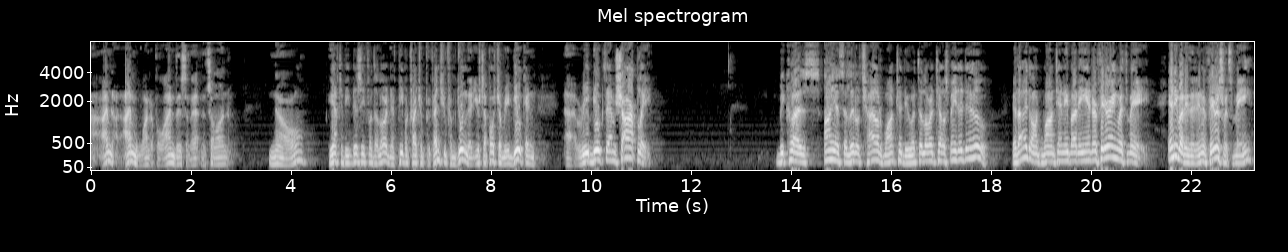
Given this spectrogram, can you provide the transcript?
I'm not, I'm wonderful, I'm this and that and so on. No, you have to be busy for the Lord. And if people try to prevent you from doing that, you're supposed to rebuke and uh, rebuke them sharply. Because I, as a little child, want to do what the Lord tells me to do. And I don't want anybody interfering with me. Anybody that interferes with me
